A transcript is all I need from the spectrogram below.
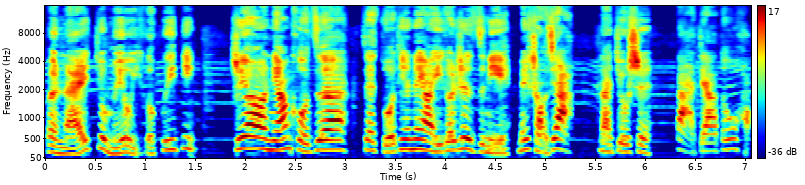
本来就没有一个规定，只要两口子在昨天那样一个日子里没吵架，那就是大家都好。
